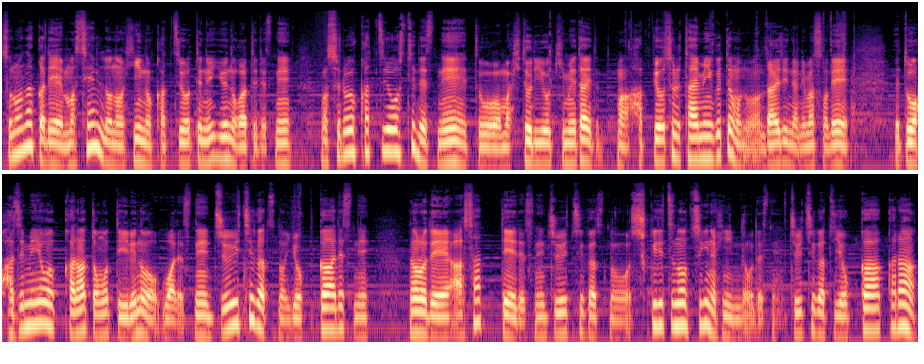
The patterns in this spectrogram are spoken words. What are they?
その中で、まあ、線路の日の活用っていうのがあってですね、まあ、それを活用してですね、えっとまあ、1人を決めたい、まあ、発表するタイミングというものが大事になりますので、えっと、始めようかなと思っているのはですね、11月の4日ですね。なので、あさってですね、11月の祝日の次の日のですね、11月4日から、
